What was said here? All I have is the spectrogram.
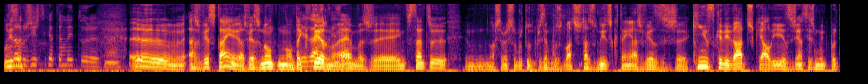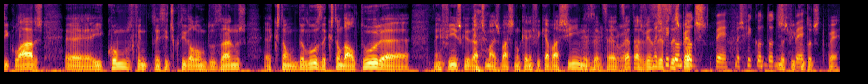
Luísa... a logística tem leituras, não é? Uh, às vezes tem, às vezes não, não tem exato, que ter, não é? Mas é interessante. Nós sabemos, sobretudo, por exemplo, nos debates dos Estados Unidos, que têm às vezes 15 candidatos, que há ali exigências muito particulares uh, e como foi, tem sido discutido ao longo dos anos a questão da luz, a questão da altura, enfim, os candidatos mais baixos não querem ficar baixinhos, uhum, etc, etc. Às vezes mas esses ficam aspectos... todos de pé. Mas ficam todos mas de ficam pé. todos de pé.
